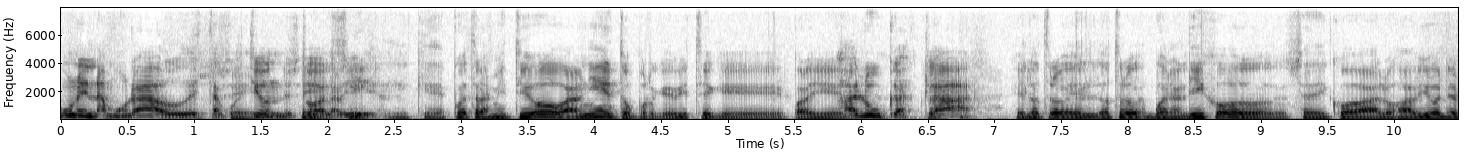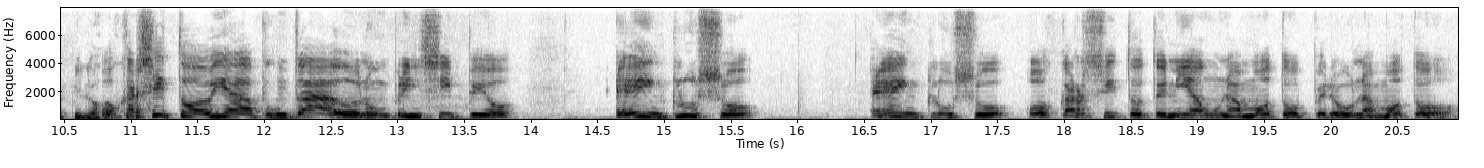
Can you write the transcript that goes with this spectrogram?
un enamorado de esta cuestión de toda la vida. Y que después transmitió al nieto, porque viste que por ahí. A Lucas, claro. El otro, el otro, bueno, el hijo se dedicó a los aviones, el piloto. Oscarcito había apuntado en un principio e incluso, e incluso Oscarcito tenía una moto, pero una moto,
